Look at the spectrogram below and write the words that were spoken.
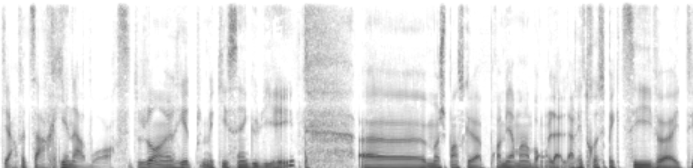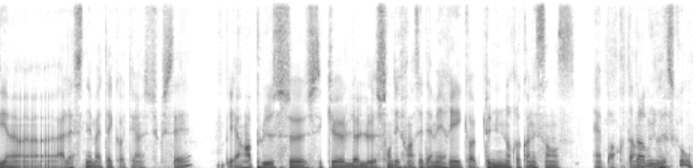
Qui en fait ça a rien à voir. C'est toujours un rythme qui est singulier. Euh, moi je pense que premièrement, bon, la, la rétrospective a été un, à la Cinémathèque a été un succès. Et en plus, euh, c'est que le, le, son des Français d'Amérique a obtenu une reconnaissance importante. Par l'UNESCO.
